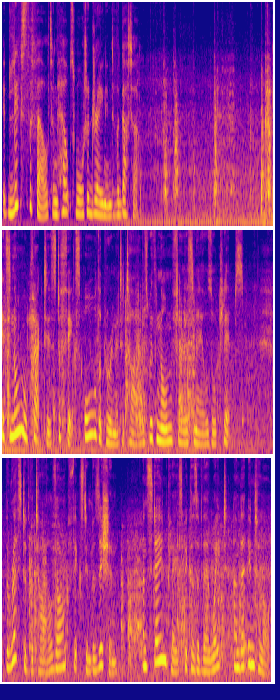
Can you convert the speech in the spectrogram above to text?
It lifts the felt and helps water drain into the gutter. It's normal practice to fix all the perimeter tiles with non-ferrous nails or clips. The rest of the tiles aren't fixed in position and stay in place because of their weight and their interlock.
